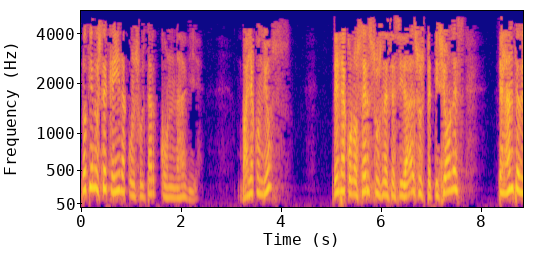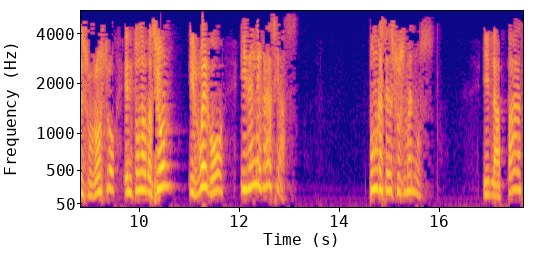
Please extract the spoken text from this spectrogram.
No tiene usted que ir a consultar con nadie. Vaya con Dios. Dele a conocer sus necesidades, sus peticiones, delante de su rostro, en toda oración y ruego, y dele gracias. Póngase en sus manos. Y la paz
